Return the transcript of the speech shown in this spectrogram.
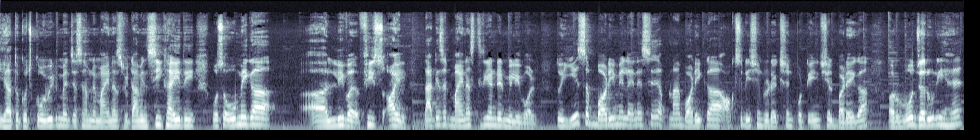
या तो कुछ कोविड में जैसे हमने माइनस विटामिन सी खाई थी, वो so omega liver fish oil that is at minus three hundred millivolt तो ये सब बॉडी में लेने से अपना बॉडी का ऑक्सीडेशन रिडक्शन पोटेंशियल बढ़ेगा और वो ज़रूरी है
